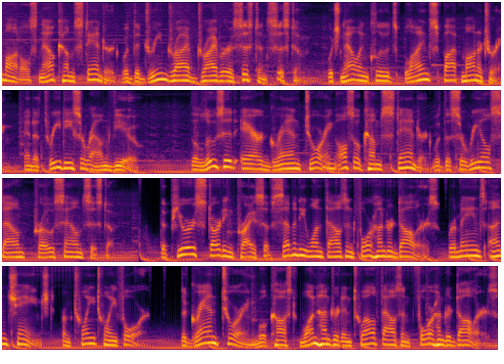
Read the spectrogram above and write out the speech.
Models now come standard with the DreamDrive driver assistance system, which now includes blind spot monitoring and a 3D surround view. The Lucid Air Grand Touring also comes standard with the Surreal Sound Pro sound system. The Pure starting price of $71,400 remains unchanged from 2024 the Grand Touring will cost $112,400,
